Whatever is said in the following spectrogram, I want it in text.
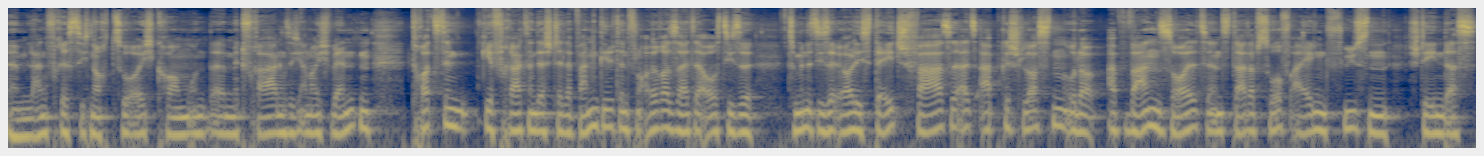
ähm, langfristig noch zu euch kommen und äh, mit Fragen sich an euch wenden. Trotzdem gefragt an der Stelle, wann gilt denn von eurer Seite aus diese, zumindest diese Early-Stage-Phase als abgeschlossen oder ab wann sollte ein Startup so auf eigenen Füßen stehen, dass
